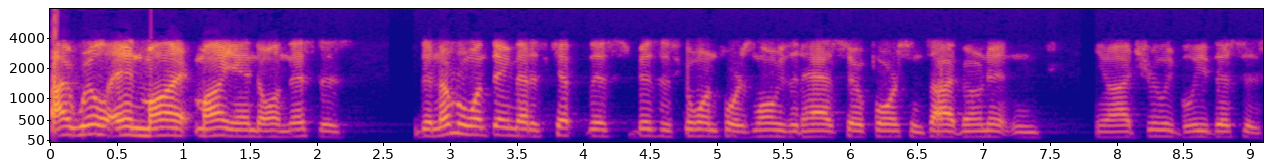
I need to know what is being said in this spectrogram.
I will end my my end on this is the number one thing that has kept this business going for as long as it has so far since I've owned it, and you know I truly believe this is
